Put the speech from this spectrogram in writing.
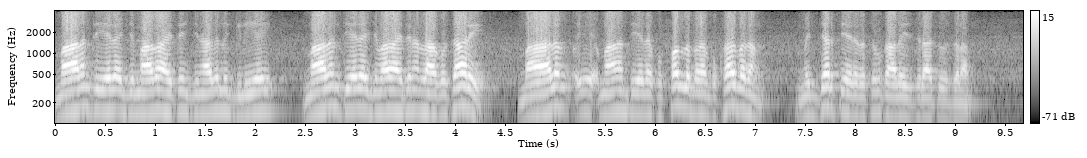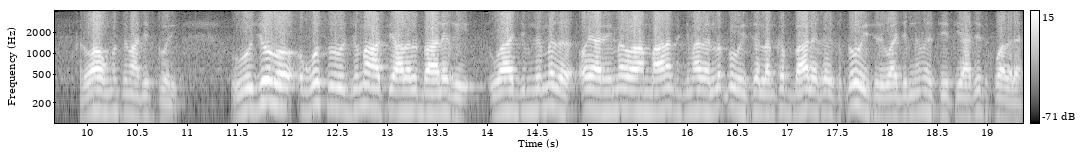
maalinta iyada jimaado haytay jinaado la geliyey maalinta iyada jimaado haytayna laha ku saari maalin maalinta iyada ku fadli badan ku khayr badan mid jarteeda rasuulka alayhi salaatu wasalaam rawahu muslim xadiiska weri wujuubu guslu ljumacati cala albaaligi waajibnimada oo yani ma maalinta jimaada la qaweyso lanka baaliga isu qaweysada waajibnimada tiitiya xadiiska ku hadle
